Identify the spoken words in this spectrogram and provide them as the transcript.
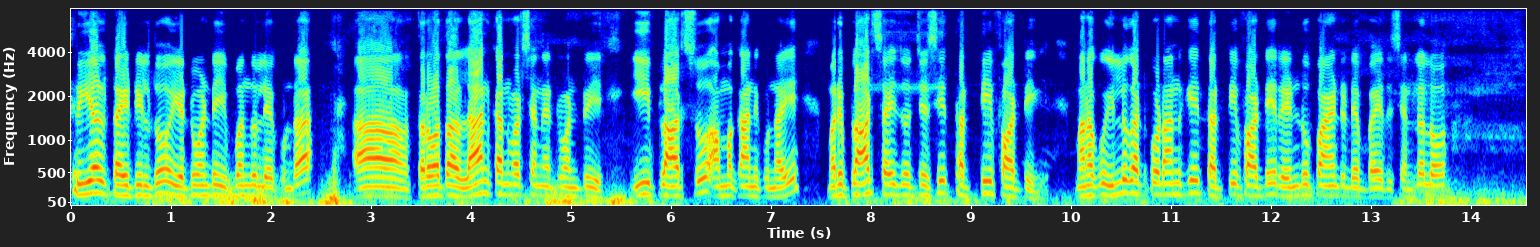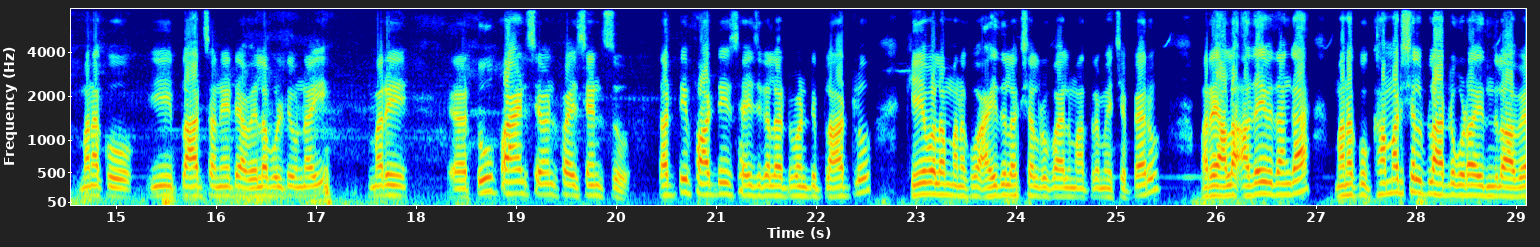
క్రియల్ టైటిల్తో ఎటువంటి ఇబ్బందులు లేకుండా తర్వాత ల్యాండ్ కన్వర్షన్ అనేటువంటి ఈ ప్లాట్స్ అమ్మకానికి ఉన్నాయి మరి ప్లాట్ సైజ్ వచ్చేసి థర్టీ ఫార్టీ. మనకు ఇల్లు కట్టుకోవడానికి థర్టీ ఫార్టీ రెండు పాయింట్ డెబ్బై ఐదు సెంట్లలో మనకు ఈ ప్లాట్స్ అనేటివి అవైలబిలిటీ ఉన్నాయి. మరి two point seven five cents thirty forty size గలటువంటి ప్లాట్లు కేవలం మనకు ఐదు లక్షల రూపాయలు మాత్రమే చెప్పారు. మరి అలా అదేవిధంగా మనకు కమర్షియల్ ప్లాట్లు కూడా ఇందులో అవై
